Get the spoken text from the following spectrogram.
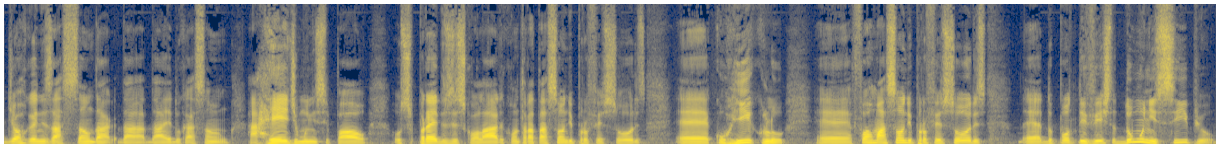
de organização da, da, da, educação, a rede municipal, os prédios escolares, contratação de professores, é, currículo, é, formação de professores, é, do ponto de vista do município,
